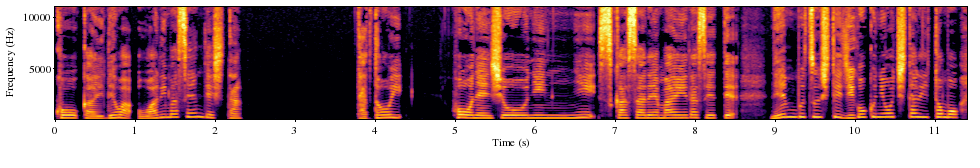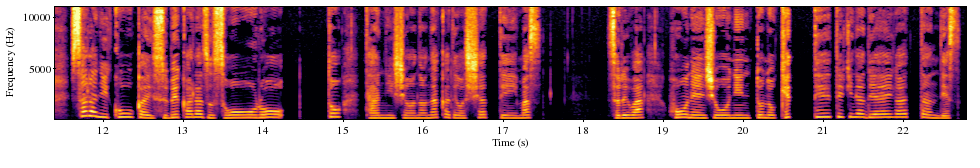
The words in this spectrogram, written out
後悔では終わりませんでした。たとえ、法然上人にすかされ参らせて、念仏して地獄に落ちたりとも、さらに後悔すべからず候と歎異抄の中でおっしゃっています。それは法然上人との決定的な出会いがあったんです。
